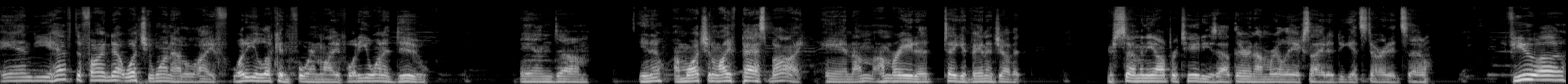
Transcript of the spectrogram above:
and you have to find out what you want out of life. What are you looking for in life? What do you want to do? And, um, you know, I'm watching life pass by and I'm, I'm ready to take advantage of it. There's so many opportunities out there and I'm really excited to get started. So if you, uh,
